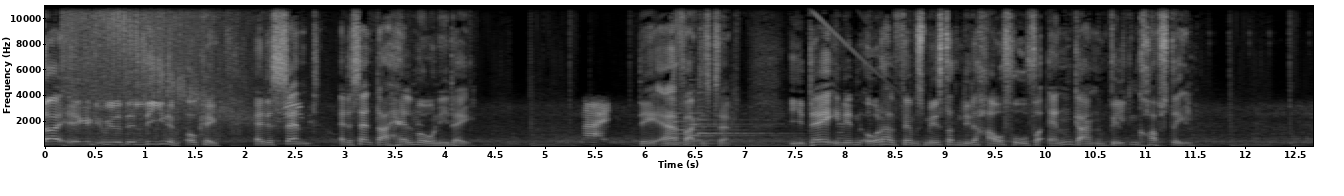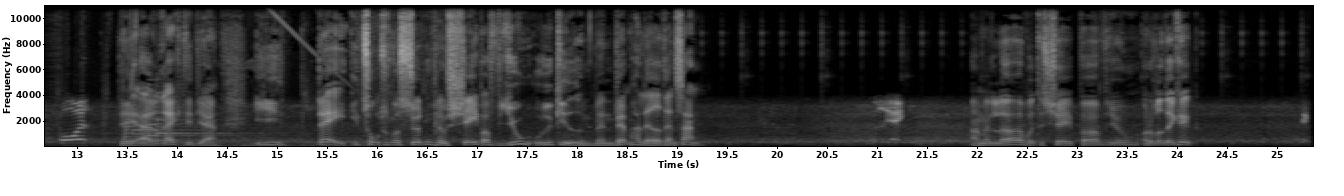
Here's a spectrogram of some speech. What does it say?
Nej, ikke Camilla. Det er Line. Okay. Er det sandt, er det sandt der er halvmåne i dag? Nej. Det er faktisk sandt. I dag i 1998 mister den lille havfrue for anden gang hvilken kropsdel? Hoved. Det er rigtigt, ja. I dag i 2017 blev Shape of You udgivet, men hvem har lavet den sang? ved jeg ikke. I'm in love with the shape of you. Og du ved det ikke helt? Jeg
